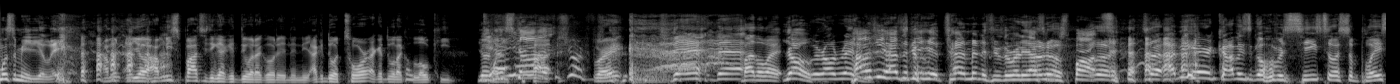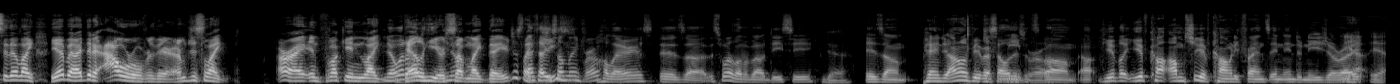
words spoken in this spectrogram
go to Indonesia. sued almost immediately. How many, yo, how many spots do you think I could do when I go to Indonesia? I could do a tour. I could do like a low key, Yo, Yeah, this yeah, guy. for sure, for right? The- the- By the way, Yo, We're already. Panji hasn't been here ten minutes. He's already asking for spots. so I've been hearing comics go overseas to some place, and they're like, "Yeah, but I did an hour over there." I'm just like, "All right," in fucking like know Delhi I- or you know- something like that. You're just Can I like, tell you something bro. hilarious? Is uh, this is what I love about DC. Yeah. Is um Panji? I don't know if you ever Just felt this. Bro. um, uh, you have like you have com- I'm sure you have comedy friends in Indonesia, right? Yeah, yeah.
